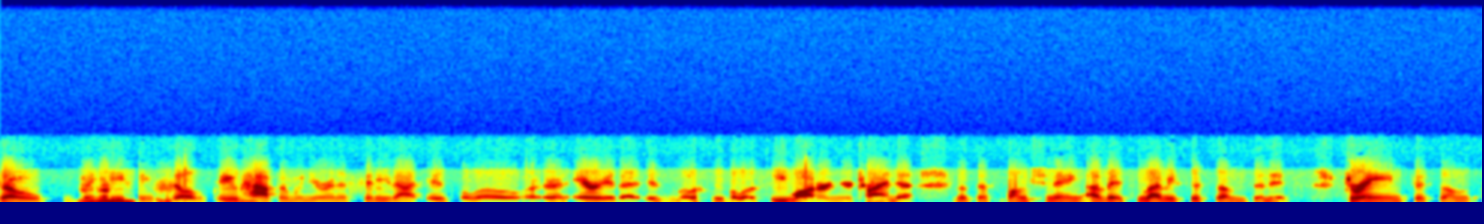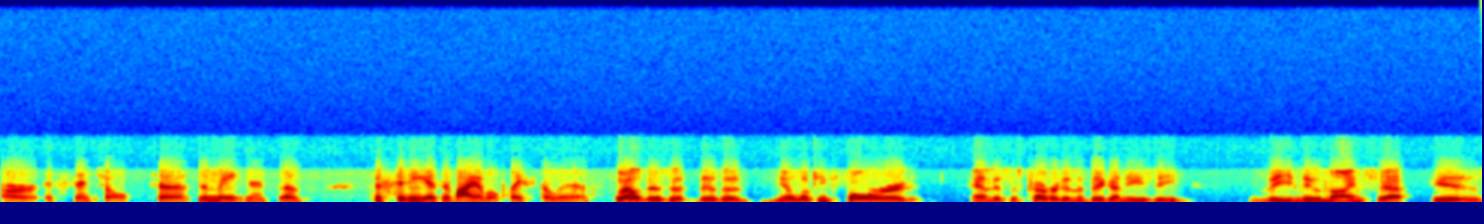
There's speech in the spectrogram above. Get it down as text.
So but Mhm. these things still do happen when you're in a city that is below or an area that is mostly below seawater and you're trying to that the functioning of its levee systems and its drain systems are essential to the maintenance of the city as a viable place to live. Well, there's a there's a you know looking forward, and this is covered in the Big Uneasy. The new mindset is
